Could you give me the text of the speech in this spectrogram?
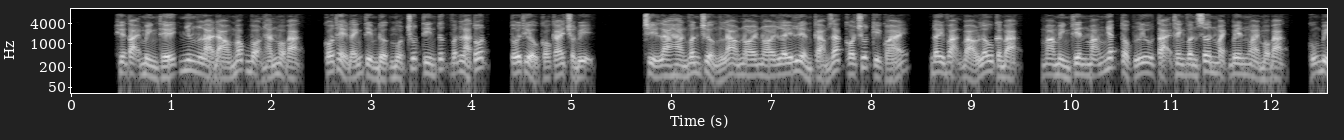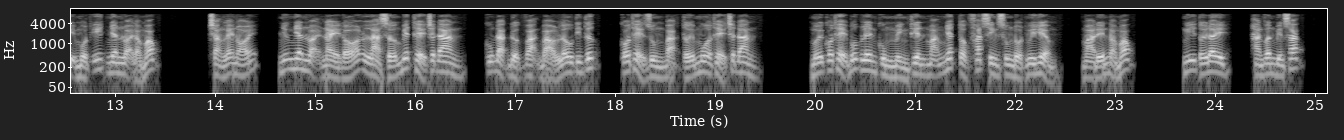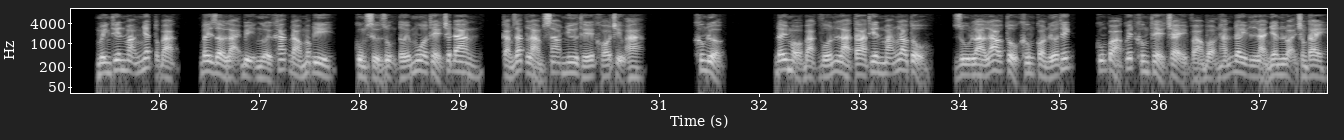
Hiện tại mình thế nhưng là đào móc bọn hắn mỏ bạc, có thể đánh tìm được một chút tin tức vẫn là tốt, tối thiểu có cái chuẩn bị. Chỉ là hàn vân trưởng lao nói nói lấy liền cảm giác có chút kỳ quái, đây vạn bảo lâu cần bạc, mà mình thiên mãng nhất tộc lưu tại thanh vân sơn mạch bên ngoài mỏ bạc, cũng bị một ít nhân loại đào móc. Chẳng lẽ nói, những nhân loại này đó là sớm biết thể chất đan, cũng đạt được vạn bảo lâu tin tức, có thể dùng bạc tới mua thể chất đan, mới có thể bước lên cùng mình thiên mãng nhất tộc phát sinh xung đột nguy hiểm, mà đến đào móc. Nghĩ tới đây, hàn vân biến sắc. Mình thiên mãng nhất tộc bạc, bây giờ lại bị người khác đào móc đi cùng sử dụng tới mua thể chất đan, cảm giác làm sao như thế khó chịu a? Không được. Đây mỏ bạc vốn là ta thiên mãng lao tổ, dù là lao tổ không còn ưa thích, cũng quả quyết không thể chạy vào bọn hắn đây là nhân loại trong tay.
